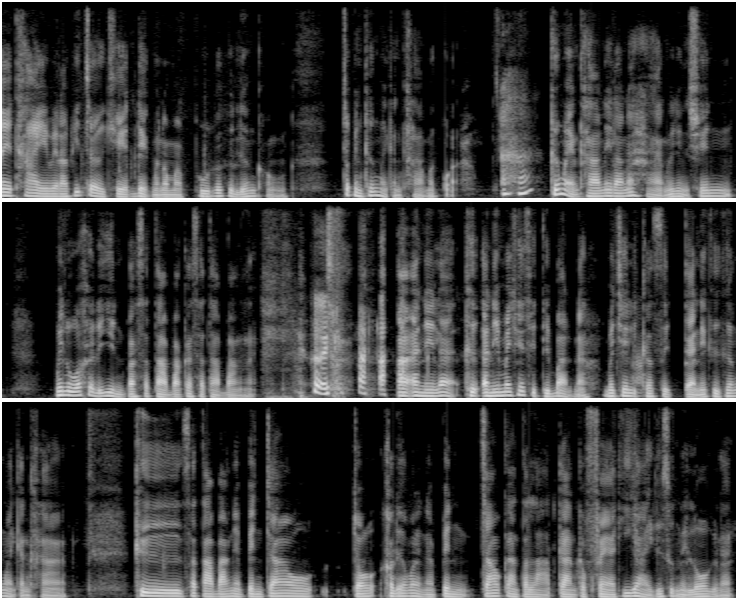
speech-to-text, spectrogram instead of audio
ในไทยเวลาพี่เจอเคสเด็กมันออกมาพูดก็คือเรื่องของจะเป็นเครื่องหมายการค้ามากกว่าอ่าฮะเครื่องหมายการค้าในร้านอาหารก็อย่างเช่น ไม่รู้ว่าเคยได้ยินปะสตาร์บัคกับสตาร์บังนะเคยอะอันนี้แหละ คืออันนี้ไม่ใช่สิทธิบัตรนะไม่ใช่ลิขสิทธิ์แต่อันนี้คือเครื่องหมายการค้า คือสตาร์บัคเนี่ยเป็นเจ้าเจ้าเขาเรียกว่าอะไรนะ เป็นเจ้าการตลาดการกาแฟที่ใหญ่ที่สุดในโลกอยู่แล้ว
